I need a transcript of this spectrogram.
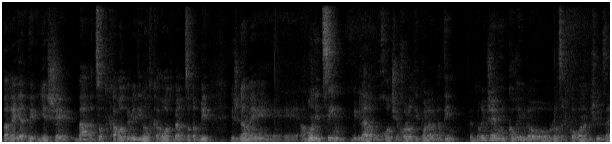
ברגע, יש אה, בארצות קרות, במדינות קרות, בארצות הברית, יש גם אה, אה, המון עצים בגלל הרוחות שיכולות ליפול על הבתים. זה דברים שהם קורים, לא, לא צריך קורונה בשביל זה.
